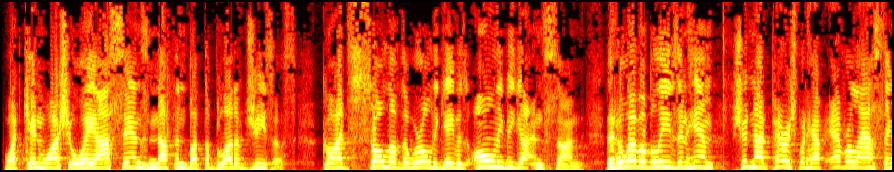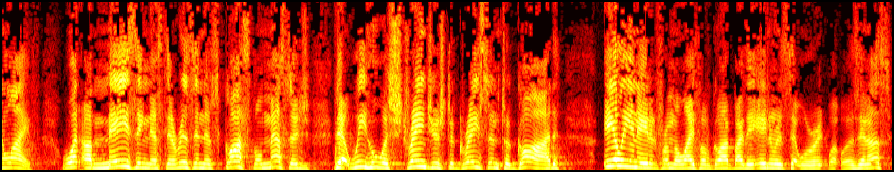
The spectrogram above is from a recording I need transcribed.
What can wash away our sins? Nothing but the blood of Jesus. God so loved the world, He gave His only begotten Son, that whoever believes in Him should not perish but have everlasting life what amazingness there is in this gospel message that we who were strangers to grace and to God, alienated from the life of God by the ignorance that were, what was in us.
